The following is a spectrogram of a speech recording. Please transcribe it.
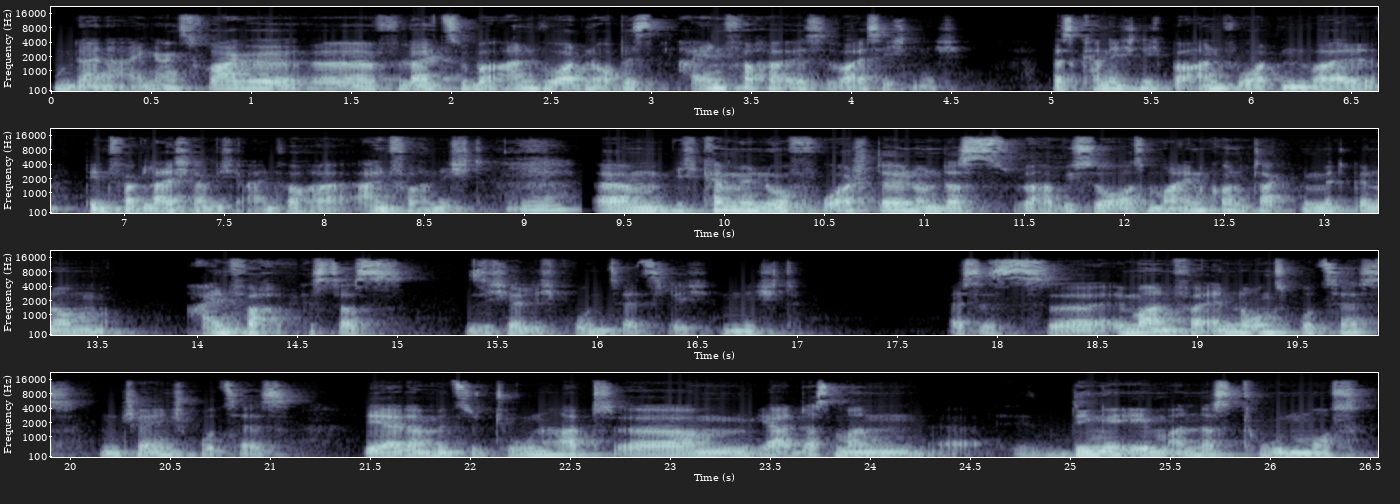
Um deine Eingangsfrage äh, vielleicht zu beantworten, ob es einfacher ist, weiß ich nicht. Das kann ich nicht beantworten, weil den Vergleich habe ich einfach, einfach nicht. Ja. Ähm, ich kann mir nur vorstellen, und das habe ich so aus meinen Kontakten mitgenommen, einfach ist das sicherlich grundsätzlich nicht. Es ist äh, immer ein Veränderungsprozess, ein Change-Prozess, der damit zu tun hat, ähm, ja, dass man äh, Dinge eben anders tun muss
